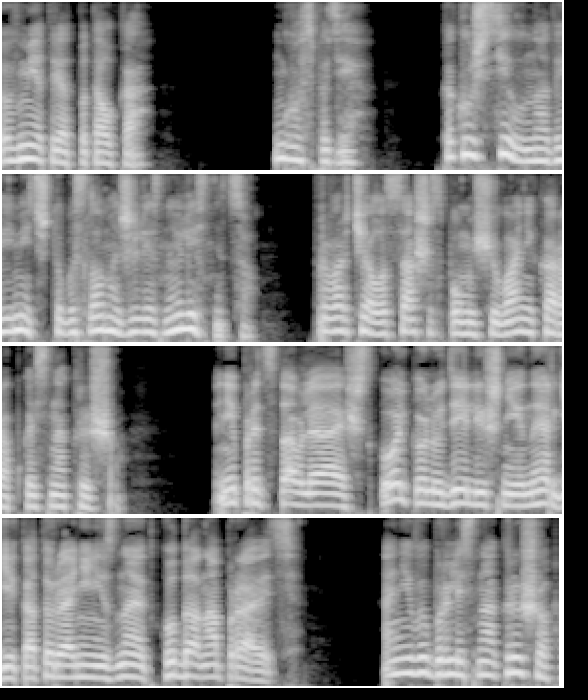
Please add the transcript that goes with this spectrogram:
в метре от потолка. «Господи, какую ж силу надо иметь, чтобы сломать железную лестницу?» проворчала Саша с помощью Вани, карабкаясь на крышу. «Не представляешь, сколько у людей лишней энергии, которую они не знают, куда направить». Они выбрались на крышу,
